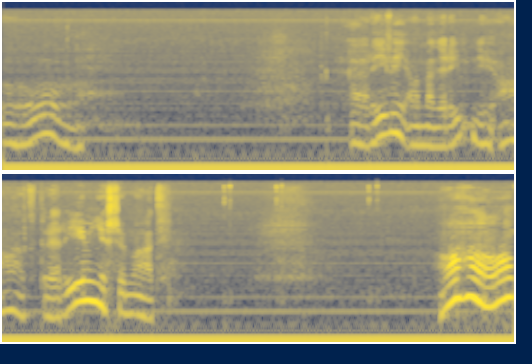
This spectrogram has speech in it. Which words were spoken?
Ого. Рівень, а в мене рівень. А, тут треба рівні ще мати. Ага,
